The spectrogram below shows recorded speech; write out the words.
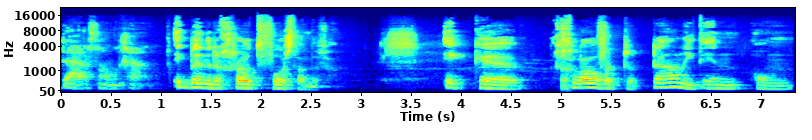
daarvan gaan. Ik ben er een groot voorstander van. Ik eh, geloof er totaal niet in om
